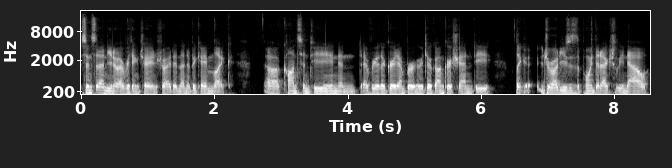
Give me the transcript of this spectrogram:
Since then, you know, everything changed, right? And then it became like uh, Constantine and every other great emperor who took on Christianity. Like Girard uses the point that actually now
